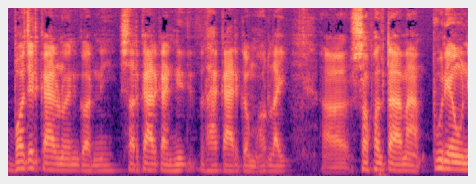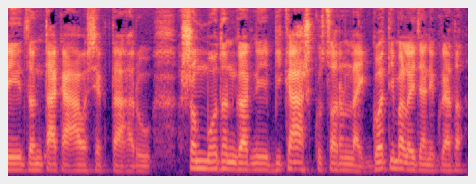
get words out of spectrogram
बजेट कार्यान्वयन गर्ने सरकारका नीति तथा कार्यक्रमहरूलाई सफलतामा पुर्याउने जनताका आवश्यकताहरू सम्बोधन गर्ने विकासको चरणलाई गतिमा लैजाने कुरा त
